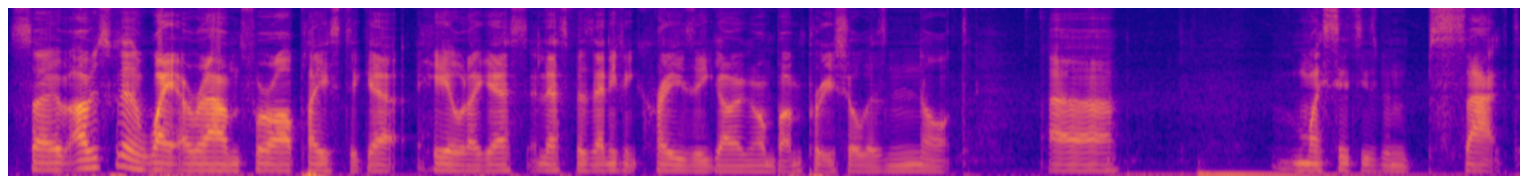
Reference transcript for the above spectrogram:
so I'm just going to wait around for our place to get healed, I guess. Unless there's anything crazy going on, but I'm pretty sure there's not. Uh, my city's been sacked.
